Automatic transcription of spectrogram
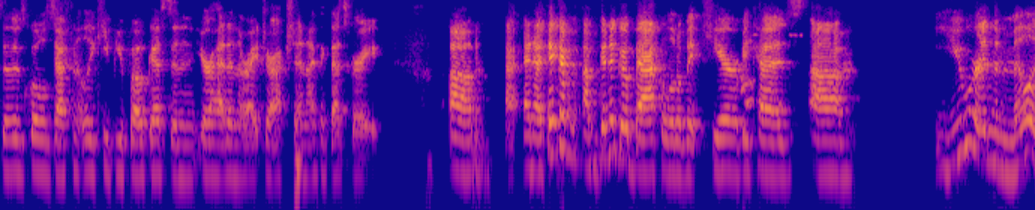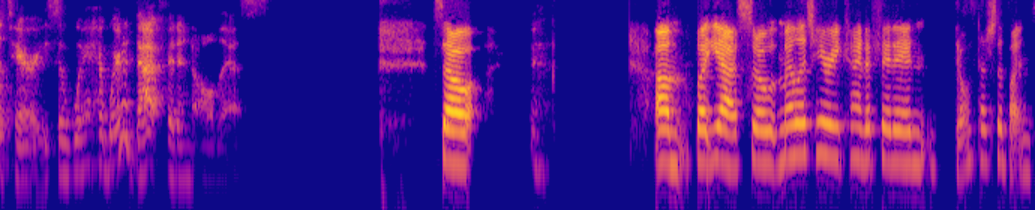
So those goals definitely keep you focused and you're head in the right direction. I think that's great. Um, a- and I think I'm I'm gonna go back a little bit here because um you were in the military. So where where did that fit into all this? So, um, but yeah, so military kind of fit in. Don't touch the buttons.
